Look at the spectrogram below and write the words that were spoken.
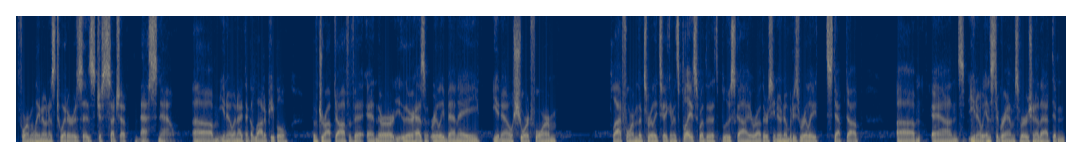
formerly known as Twitter, is is just such a mess now? Um, you know, and I think a lot of people have dropped off of it, and there are there hasn't really been a you know short form platform that's really taken its place, whether it's Bluesky or others. You know, nobody's really stepped up. Um, and you know, Instagram's version of that didn't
